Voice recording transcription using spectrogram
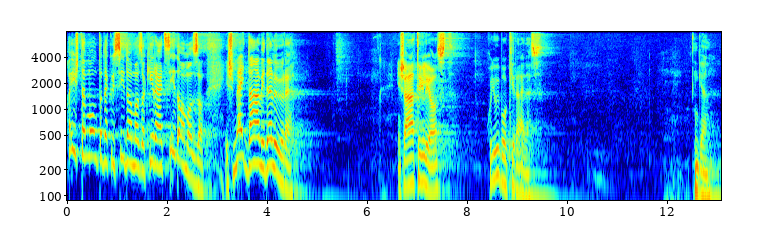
Ha Isten mondta neki, hogy szidalmazza királyt, szidalmazza. És megy Dávid előre. És átéli azt, hogy újból király lesz. Igen.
